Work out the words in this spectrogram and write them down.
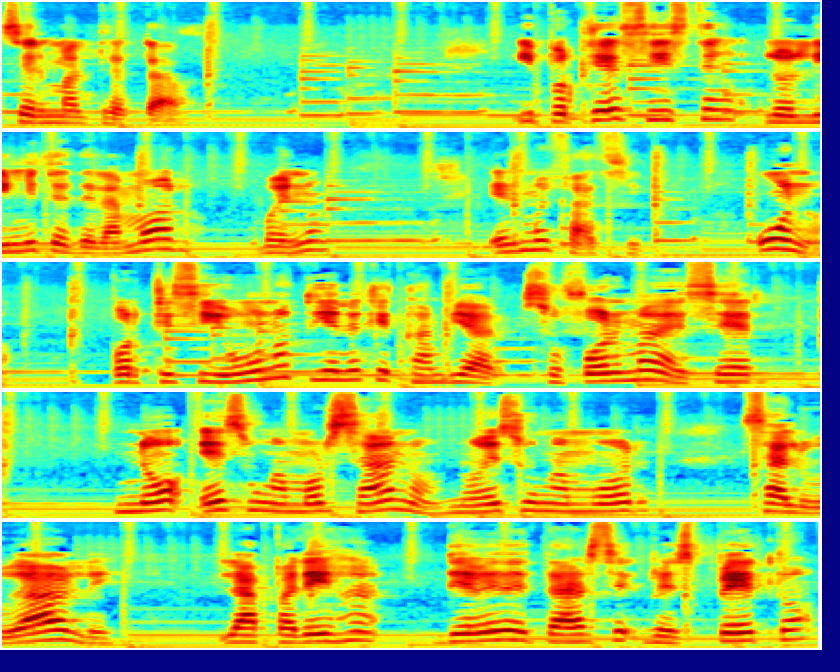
ser maltratado. ¿Y por qué existen los límites del amor? Bueno, es muy fácil. Uno, porque si uno tiene que cambiar su forma de ser, no es un amor sano, no es un amor saludable. La pareja debe de darse respeto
